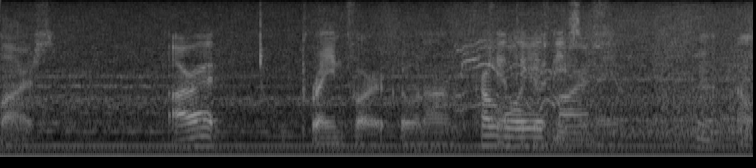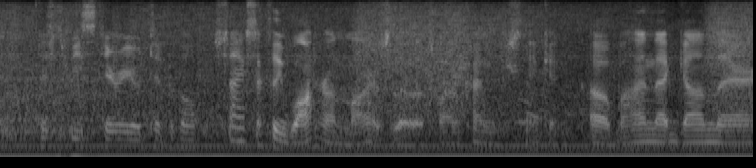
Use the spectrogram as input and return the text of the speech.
Mars. Alright, Brain fart going on. Can't Probably think of a decent Mars. name. Hmm, oh. just to be stereotypical. It's not exactly water on Mars though. That's why I'm kind of just thinking. Oh, behind that gun there,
